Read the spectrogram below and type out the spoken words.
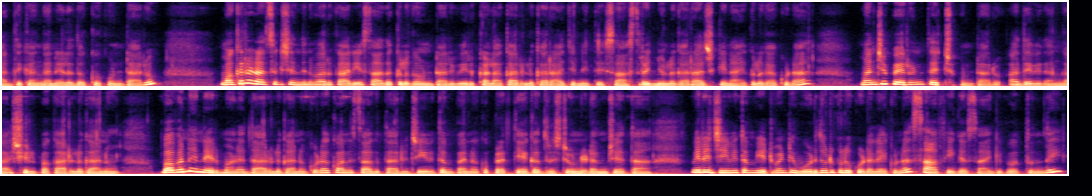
ఆర్థికంగా నిలదొక్కుంటారు మకర రాశికి చెందిన వారు కార్య సాధకులుగా ఉంటారు. వీరు కళాకారులుగా రాజనీతి శాస్త్రజ్ఞులుగా రాజకీయ నాయకులుగా కూడా మంచి పేరును తెచ్చుకుంటారు. అదేవిధంగా శిల్పకారులుగాను భవన నిర్మాణదారులుగాను కూడా కొనసాగుతారు. జీవితం పైన ఒక ప్రత్యేక దృష్టి ఉండడం చేత వీరి జీవితం ఎటువంటి ఒడిదుడుకులు కూడా లేకుండా సాఫీగా సాగిపోతుంది.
